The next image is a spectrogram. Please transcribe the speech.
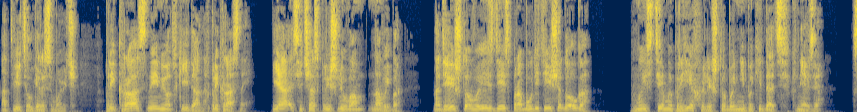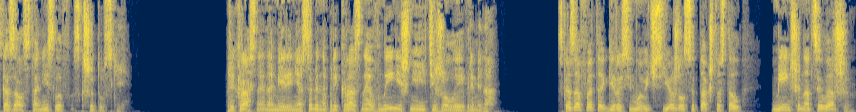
ответил Герасимович. Прекрасный мед в кейданах, прекрасный. Я сейчас пришлю вам на выбор. Надеюсь, что вы здесь пробудете еще долго. Мы с тем и приехали, чтобы не покидать князя, сказал Станислав Скшетузский. Прекрасное намерение, особенно прекрасное в нынешние тяжелые времена. Сказав это, Герасимович съежился так, что стал меньше на целый аршин.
